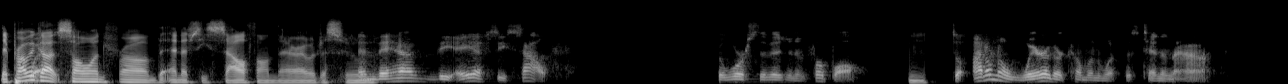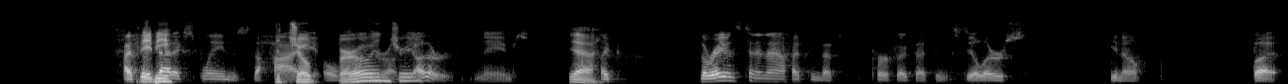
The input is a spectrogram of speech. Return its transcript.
They probably West. got someone from the NFC South on there, I would assume. And they have the AFC South, the worst division in football. Mm. So I don't know where they're coming with this 10 and a half. I think Maybe that explains the high the Joe Burrow injury. other names. Yeah. Like the Ravens 10 and a half, I think that's perfect. I think Steelers, you know, but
